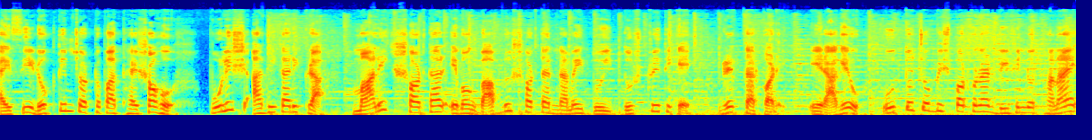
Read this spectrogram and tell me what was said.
আইসি রক্তিম চট্টোপাধ্যায় সহ পুলিশ আধিকারিকরা মালিক সর্দার এবং বাবলু সর্দার নামে দুই দুষ্কৃতীকে গ্রেপ্তার করে। এর আগেও উত্তর চব্বিশ পরগনার বিভিন্ন থানায়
